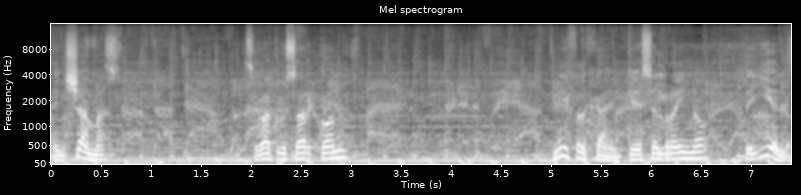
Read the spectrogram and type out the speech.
en llamas se va a cruzar con Niflheim, que es el reino de hielo.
